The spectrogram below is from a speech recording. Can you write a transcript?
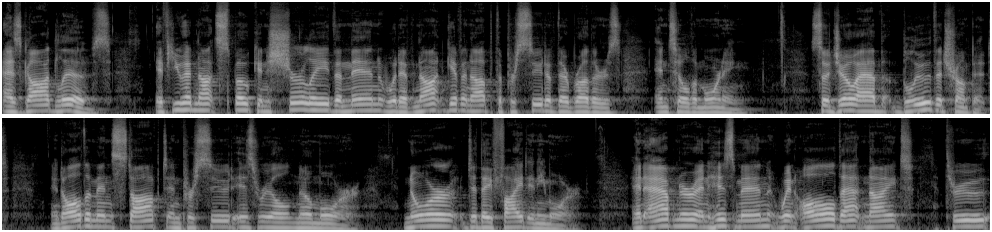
As God lives, if you had not spoken, surely the men would have not given up the pursuit of their brothers until the morning. So Joab blew the trumpet, and all the men stopped and pursued Israel no more, nor did they fight any more. And Abner and his men went all that night through,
